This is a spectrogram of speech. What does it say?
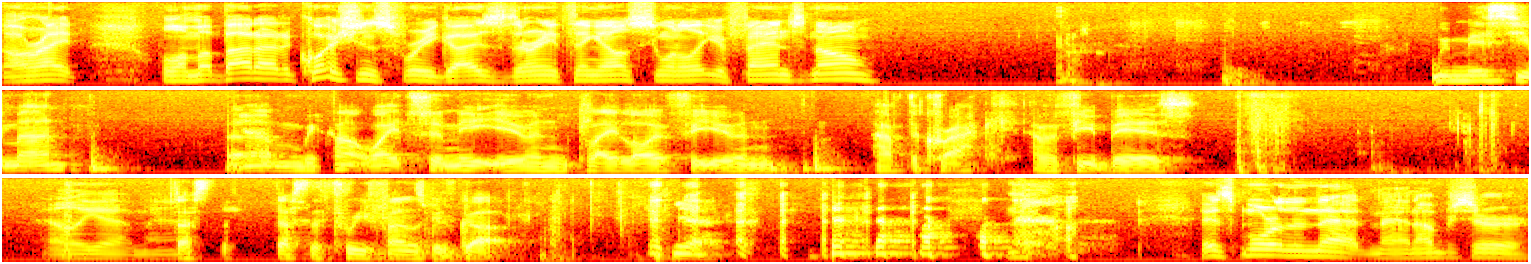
All right. Well, I'm about out of questions for you guys. Is there anything else you want to let your fans know? We miss you, man. Yeah. Um, we can't wait to meet you and play live for you and have the crack, have a few beers. Hell yeah, man! That's the that's the three fans we've got. Yeah. no, it's more than that, man. I'm sure.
